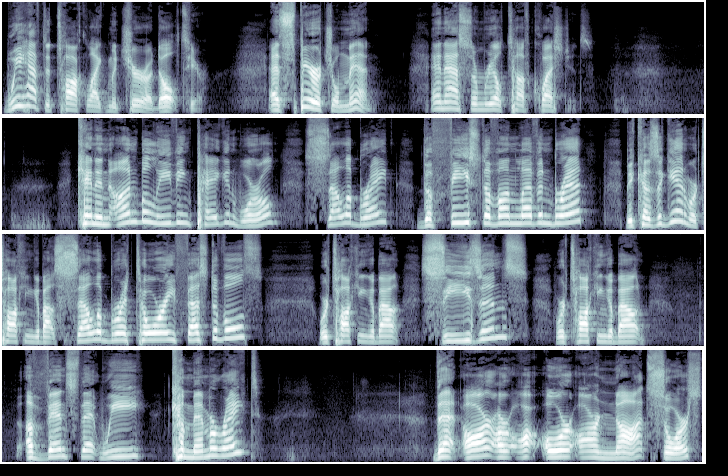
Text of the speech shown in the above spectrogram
we have to talk like mature adults here, as spiritual men, and ask some real tough questions. Can an unbelieving pagan world celebrate the Feast of Unleavened Bread? Because again, we're talking about celebratory festivals, we're talking about seasons, we're talking about events that we commemorate that are or, or are not sourced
